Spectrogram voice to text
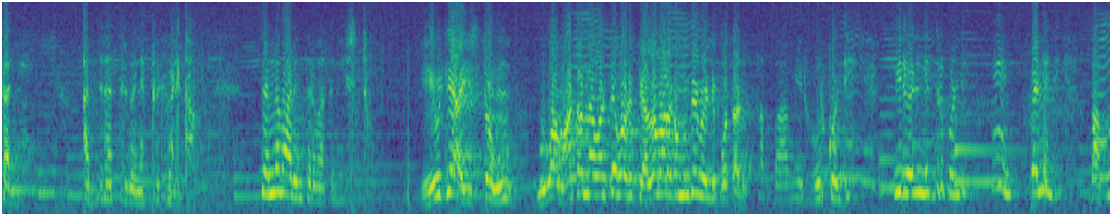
కానీ అర్ధరాత్రి వేళ ఎక్కడికి వెళ్తావు? తెల్లవారిన తర్వాత నీ ఇష్టం. ఏమిటి ఆ ఇష్టం? నువ్వు ఆ మాట అన్నావంటే వాడు తెల్లవారక ముందే వెళ్ళిపోతాడు. అబ్బా మీరు ఊరుకోండి. మీరు వెళ్ళి నిద్రపోండి. ఉమ్, వెళ్ళండి. బాబు.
